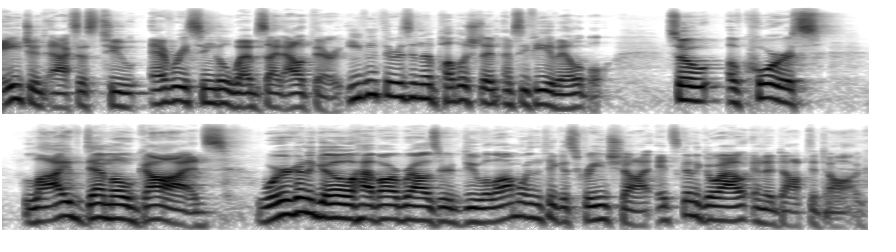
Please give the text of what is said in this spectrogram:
agent access to every single website out there, even if there isn't a published MCP available. So of course, live demo gods, we're gonna go have our browser do a lot more than take a screenshot. It's gonna go out and adopt a dog.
